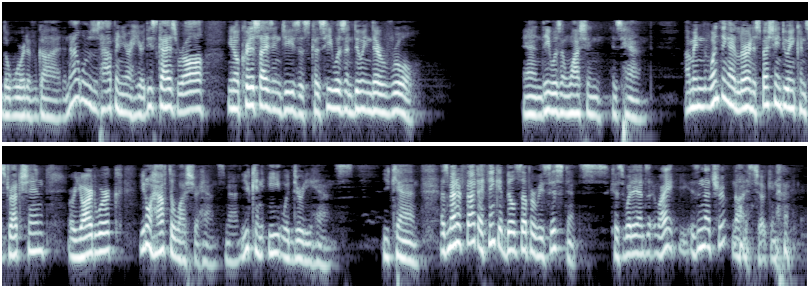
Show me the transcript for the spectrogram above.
the Word of God. And that was happening right here. These guys were all, you know, criticizing Jesus because he wasn't doing their rule. And he wasn't washing his hand. I mean, one thing I learned, especially in doing construction or yard work, you don't have to wash your hands, man. You can eat with dirty hands. You can. As a matter of fact, I think it builds up a resistance. Because what it ends up, right? Isn't that true? No, I'm just joking.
